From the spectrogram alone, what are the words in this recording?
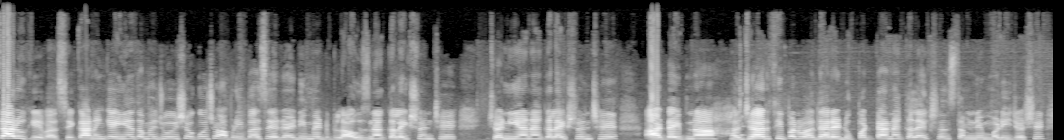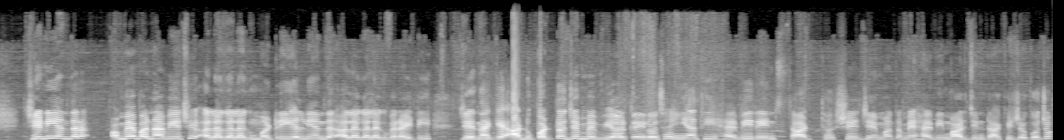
સારું કહેવાશે. કારણ કે અહીંયા તમે જોઈ શકો છો, આપણી પાસે રેડીમેડ બ્લાઉઝના કલેક્શન છે, ચણિયાના કલેક્શન છે, આ ટાઈપના હજારથી પણ વધારે દુપટ્ટાના કલેક્શન્સ તમને મળી જશે. જેની અંદર અમે બનાવીએ છીએ અલગ અલગ મટીરિયલની અંદર અલગ અલગ વેરાયટી જેના કે આ દુપટ્ટો જે મેં વિયર કર્યો છે, અહીંયાથી હેવી રેન્જ સ્ટાર્ટ થશે, જેમાં તમે હેવી માર્જિન રાખી શકો છો.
